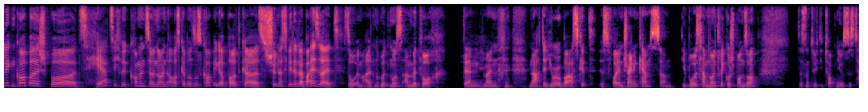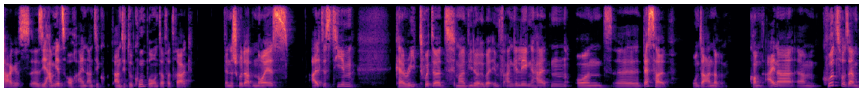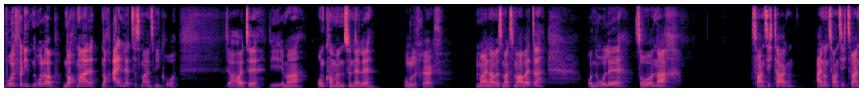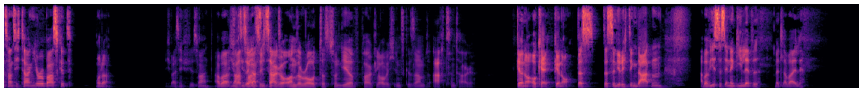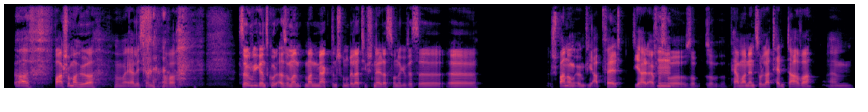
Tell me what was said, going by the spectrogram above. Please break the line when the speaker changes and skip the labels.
Gepflegten Korbballsports, herzlich willkommen zur neuen Ausgabe unseres Korbiger Podcasts. Schön, dass ihr wieder dabei seid, so im alten Rhythmus am Mittwoch. Denn ich meine, nach der Eurobasket ist vor den Trainingcamps, ähm, die Bulls haben einen neuen Trikotsponsor. Das ist natürlich die Top-News des Tages. Äh, sie haben jetzt auch einen Antetokounmpo unter Vertrag. Dennis Schröder hat ein neues, altes Team. Kyrie twittert mal wieder über Impfangelegenheiten und äh, deshalb unter anderem kommt einer ähm, kurz vor seinem wohlverdienten Urlaub nochmal, noch ein letztes Mal ins Mikro. Der heute, wie immer, unkonventionelle.
Ole Freaks.
Mein Name ist Max Marbeiter. Und Ole, so nach 20 Tagen, 21, 22 Tagen Eurobasket, oder ich weiß nicht, wie viel es waren, aber
ich nach war dieser 20 ganzen Tage Zeit, on the road. Das Turnier war, glaube ich, insgesamt 18 Tage.
Genau, okay, genau. Das, das sind die richtigen Daten. Aber wie ist das Energielevel mittlerweile?
Ja, war schon mal höher, wenn wir ehrlich sind, aber ist irgendwie ganz gut. Also man, man merkt dann schon relativ schnell, dass so eine gewisse äh, Spannung irgendwie abfällt, die halt einfach mhm. so, so, so permanent so latent da war. Ähm,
